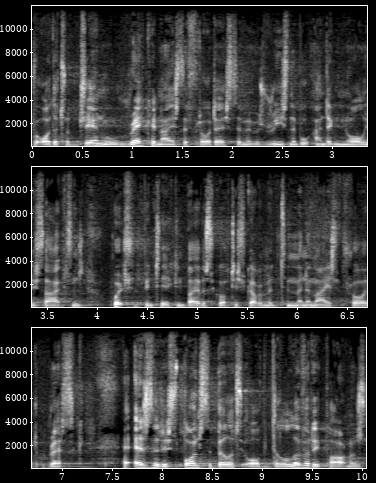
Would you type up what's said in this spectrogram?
The Auditor-General recognised the fraud estimate was reasonable and acknowledged actions which had been taken by the Scottish Government to minimise fraud risk. It is the responsibility of delivery partners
